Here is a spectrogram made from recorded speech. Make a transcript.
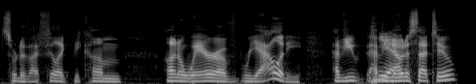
sort of I feel like become unaware of reality. Have you have you noticed that too?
